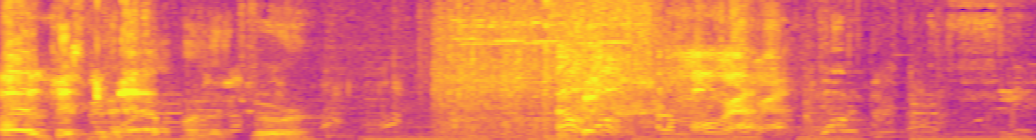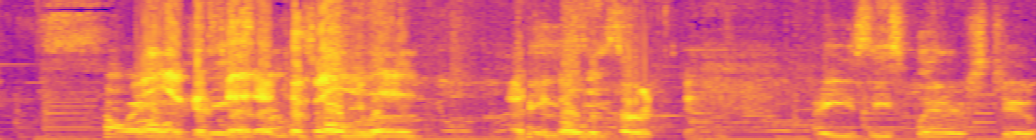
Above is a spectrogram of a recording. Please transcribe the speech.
Uh, just a Next bed. up on the tour. Oh, oh, a mole rat. Oh, Well, like I said, I took all the, I took all the turrets down. I use these planners too.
